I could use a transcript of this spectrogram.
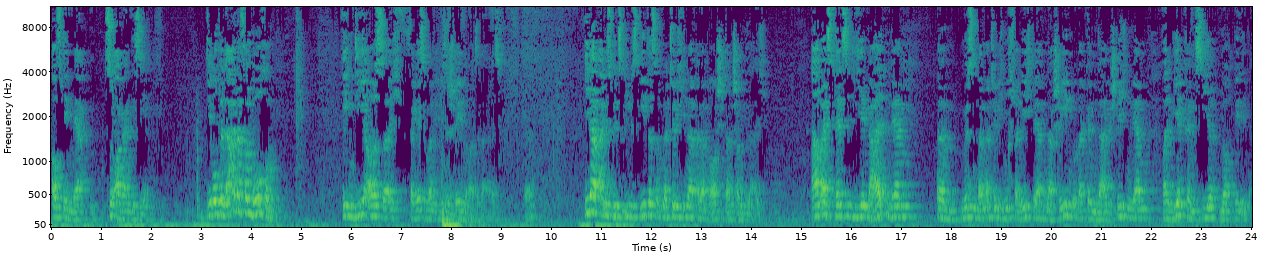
auf den Märkten zu organisieren. Die Opelaner von Bochum, gegen die aus, äh, ich vergesse immer, wie diese Schwedenorte da heißen. Ja? Innerhalb eines Betriebes geht es und natürlich innerhalb einer Branche dann schon gleich. Arbeitsplätze, die hier gehalten werden, ähm, müssen dann natürlich nicht verlegt werden nach Schweden oder können da gestrichen werden, weil wir können es hier noch billiger.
